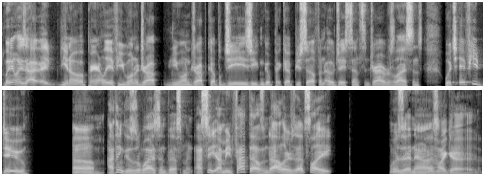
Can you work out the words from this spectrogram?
but anyways, I, I, you know apparently if you want to drop you want to drop a couple G's, you can go pick up yourself an OJ Simpson driver's license. Which if you do, um, I think this is a wise investment. I see. I mean, five thousand dollars. That's like what is that now? That's like a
